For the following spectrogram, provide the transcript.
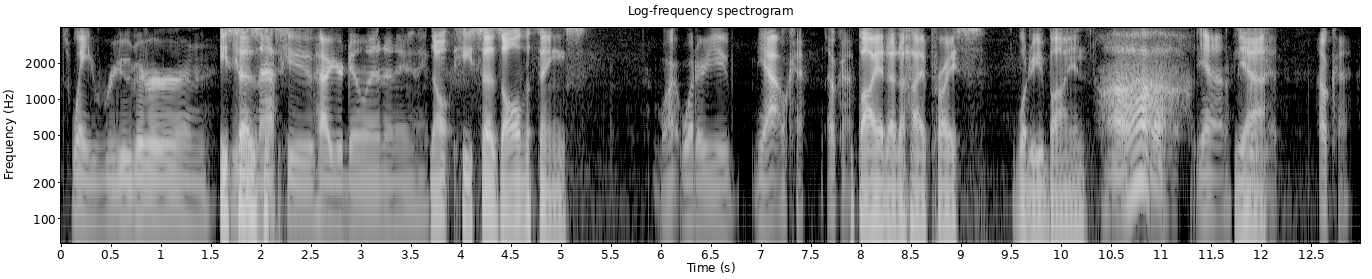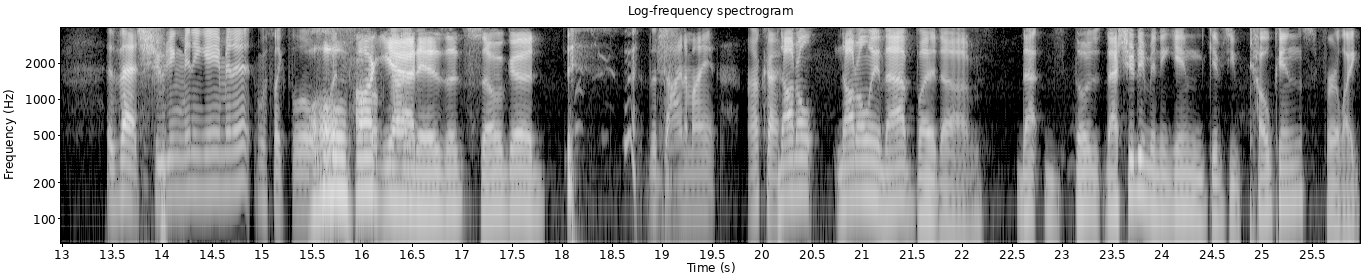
It's way ruder, and He doesn't says- ask you how you're doing and anything. no he says all the things What? What are you? Yeah. Okay. Okay. buy it at a high price what are you buying Oh, yeah. Yeah. Good. Okay. Is that shooting mini game in it with like the little? oh fuck yeah it is it's so good The dynamite. Okay. not o- not only that, but um, that those that shooting mini game gives you tokens for like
